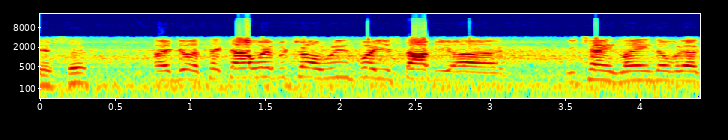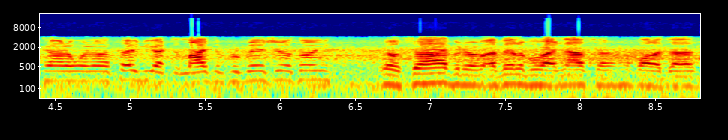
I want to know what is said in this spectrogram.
Yes, sir. How you doing? Six Highway Patrol. Reason for you to stop you, uh, you changed lanes over there, kind of went unsafe. You got your license prevent insurance on you? No, sir, I have it available right now, sir. I apologize.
